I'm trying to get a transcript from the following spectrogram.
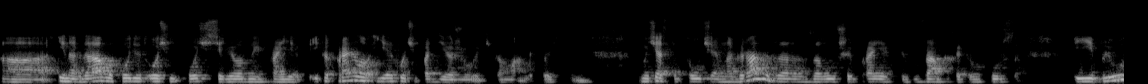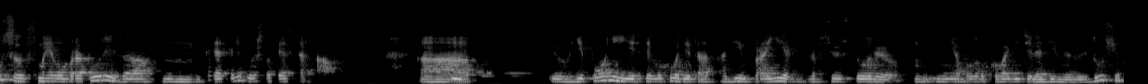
иногда выходят очень-очень серьезные проекты. И, как правило, я их очень поддерживаю, эти команды. То есть мы часто получаем награды за, за лучшие проекты в рамках этого курса. И плюс с моей лаборатории за 5 лет вышло 5 стартапов. В Японии, если выходит один проект за всю историю, у меня был руководитель, один из ведущих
